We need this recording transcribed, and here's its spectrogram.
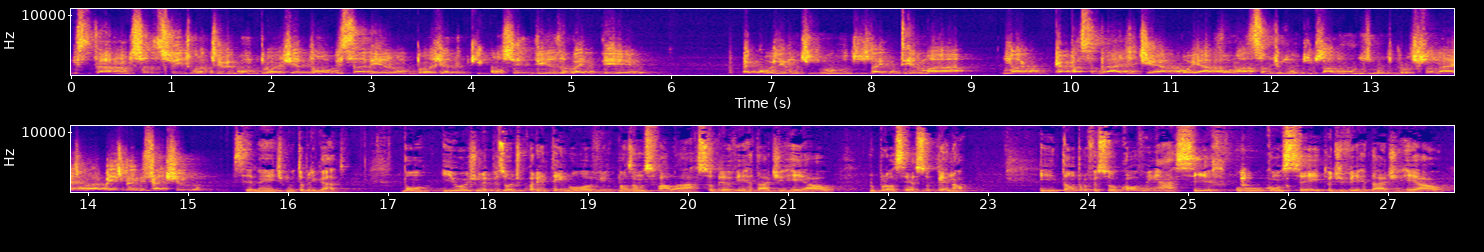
estar muito satisfeito de contribuir com um projeto tão alvissareiro, um projeto que com certeza vai ter, vai colher muitos frutos, vai ter uma, uma capacidade de apoiar a formação de muitos alunos, muitos profissionais. Parabéns pela iniciativa. Excelente, muito obrigado. Bom, e hoje no episódio 49 nós vamos falar sobre a verdade real no processo penal. Então, professor, qual vem a ser o conceito de verdade real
